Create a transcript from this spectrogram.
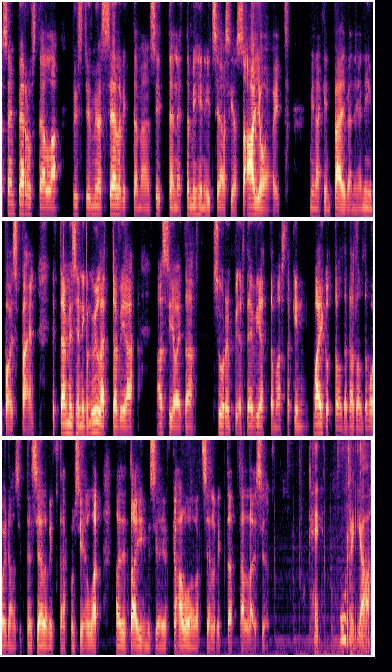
sen perusteella pystyy myös selvittämään sitten, että mihin itse asiassa ajoit minäkin päivänä ja niin poispäin. Että tämmöisiä niin yllättäviä asioita suurin piirtein viettamastakin vaikuttavalta datalta voidaan sitten selvittää, kun siihen la- laitetaan ihmisiä, jotka haluavat selvittää tällaisia. Okei, okay. hurjaa.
